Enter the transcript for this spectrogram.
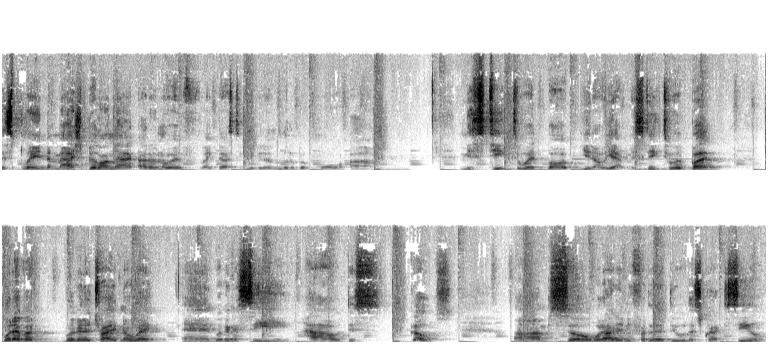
displaying the mash bill on that. I don't know if like that's to give it a little bit more um, mystique to it, but you know, yeah, mystique to it. But whatever, we're gonna try it no way, and we're gonna see how this goes. Um, so, without any further ado, let's crack the seal.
